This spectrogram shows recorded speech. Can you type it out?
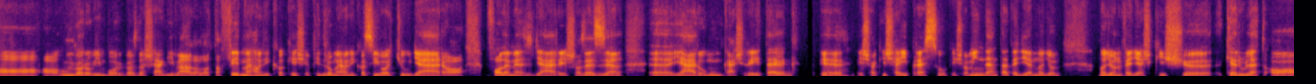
a, a Hungarovin borgazdasági vállalat, a fémmechanika, később hidromechanika szivattyúgyár, a falemezgyár és az ezzel járó munkás réteg, és a kis helyi presszók és a minden, tehát egy ilyen nagyon, nagyon vegyes kis kerület a,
